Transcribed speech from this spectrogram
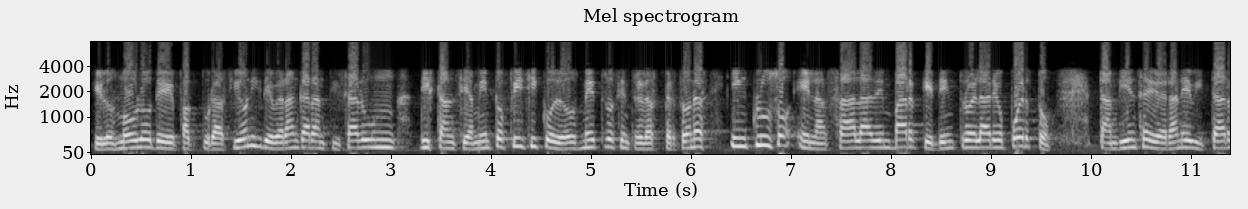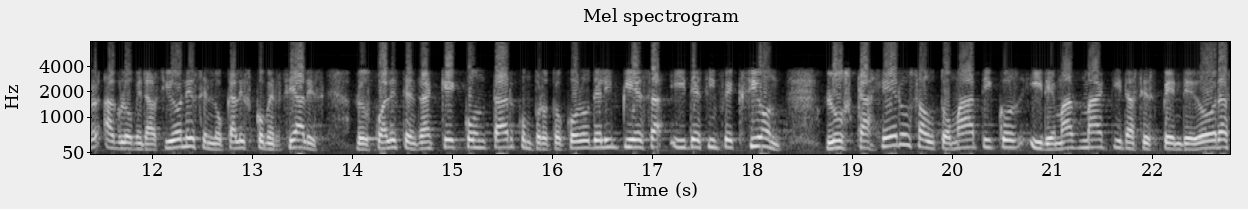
en los módulos de facturación y deberán garantizar un distanciamiento físico de dos metros entre las personas, incluso en la sala de embarque dentro del aeropuerto. También se deberán evitar aglomeraciones en locales comerciales, los cuales tendrán que contar con protocolos de limpieza y desinfección. Los cajeros automáticos y demás máquinas expendedoras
